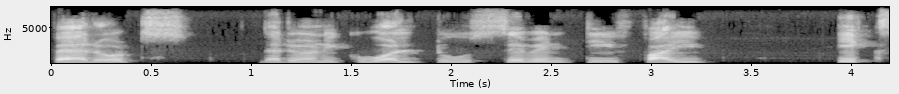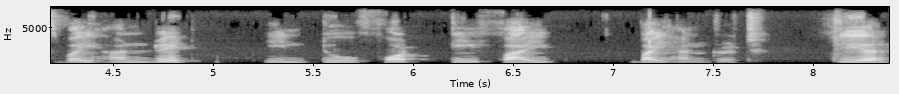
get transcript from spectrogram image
parrots that one equal to 75 x by 100 into 45 by 100 clear?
